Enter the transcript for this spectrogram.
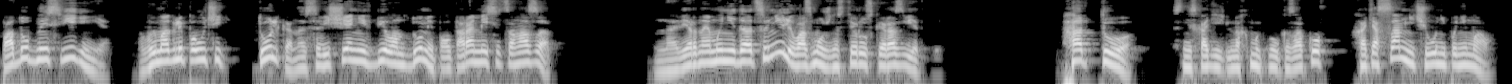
Подобные сведения вы могли получить только на совещании в Белом доме полтора месяца назад. Наверное, мы недооценили возможности русской разведки. А то, снисходительно хмыкнул Казаков, хотя сам ничего не понимал.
